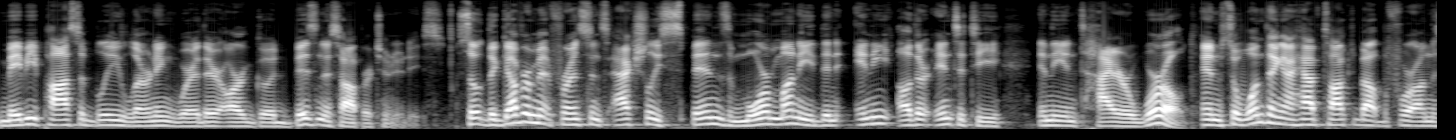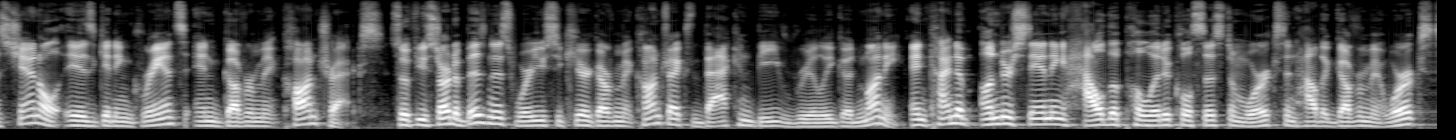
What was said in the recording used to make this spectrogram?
maybe possibly learning where there are good business opportunities. So the government, for instance, actually spends more money than any other entity in the entire world. And so one thing I have talked about before on this channel is getting grants and government contracts. So if you start a business where you secure government contracts, that can be really good money. And kind of understanding how the political system works and how the government works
